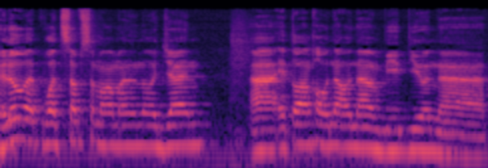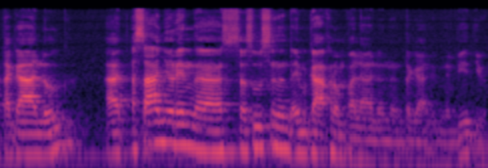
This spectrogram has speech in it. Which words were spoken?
Hello at what's up sa mga manonood dyan. Ah, ito ang kauna-unahang video na Tagalog. At asahan nyo rin na sa susunod ay magkakaroon palalo ng Tagalog na video.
